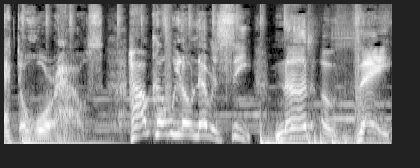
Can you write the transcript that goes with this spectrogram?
at the whorehouse? How come we don't ever see none of they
